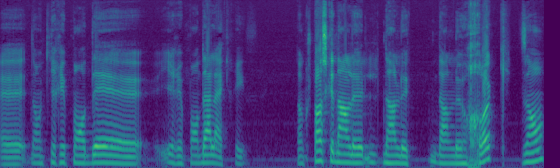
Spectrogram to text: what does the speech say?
Euh, donc, il répondait, euh, il répondait à la crise. Donc, je pense que dans le, dans le, dans le rock, disons,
